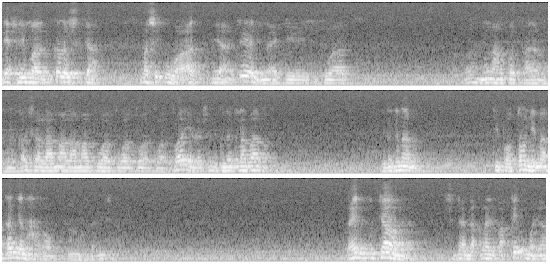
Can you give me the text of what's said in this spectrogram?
Jadi himar itu kalau sudah masih kuat, ya itu ya dinaiki, dibuat mengangkut barang. Kalau sudah lama-lama tua tua tua tua tua ya harus digunakan apa apa digunakan apa? Dipotong dimakan kan haram. Hmm. bisa. Lain kuda sudah tidak lain pakai umumnya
